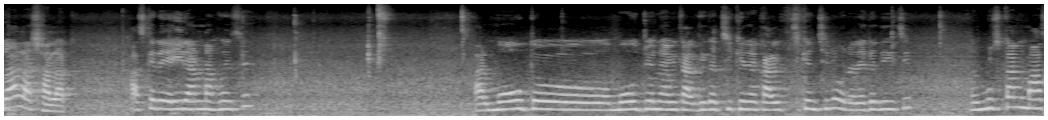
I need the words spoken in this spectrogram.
ডাল আর সালাড আজকের এই রান্না হয়েছে। আর মৌ তো মৌর জন্য আমি কালকেকার চিকেনের কাল চিকেন ছিল ওটা রেখে দিয়েছি। আর মুস্কান মাছ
